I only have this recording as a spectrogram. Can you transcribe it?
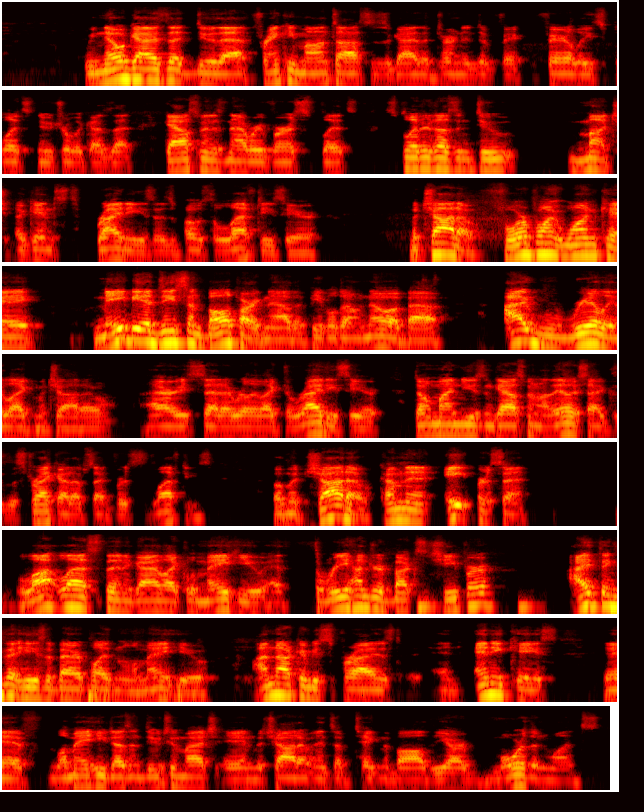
We know guys that do that. Frankie Montas is a guy that turned into fa- fairly splits neutral because that. Gausman is now reverse splits. Splitter doesn't do much against righties as opposed to lefties here. Machado, 4.1K, maybe a decent ballpark now that people don't know about. I really like Machado. I already said I really like the righties here. Don't mind using Gausman on the other side because the strikeout upside versus lefties. But Machado coming in at eight percent, a lot less than a guy like LeMahieu at three hundred bucks cheaper. I think that he's a better play than LeMahieu. I'm not going to be surprised in any case if LeMahieu doesn't do too much and Machado ends up taking the ball the yard more than once.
